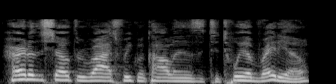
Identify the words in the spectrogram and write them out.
Heard of the show through Rod's frequent call-ins to TWiB Radio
